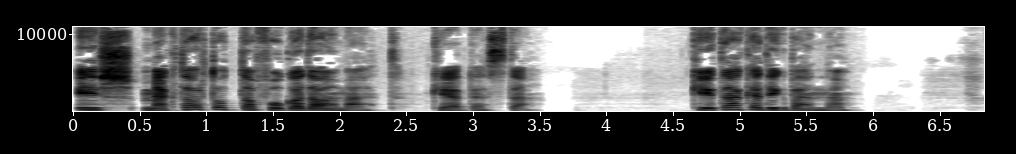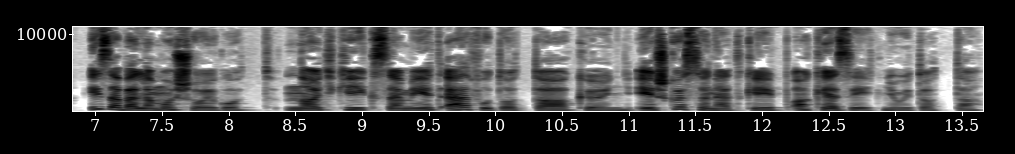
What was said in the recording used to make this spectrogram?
És megtartotta fogadalmát? kérdezte. Kételkedik benne? Izabella mosolygott, nagy kék szemét elfutotta a könyv, és köszönetkép a kezét nyújtotta.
